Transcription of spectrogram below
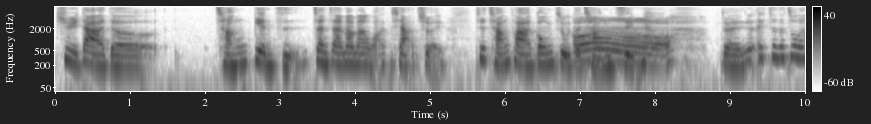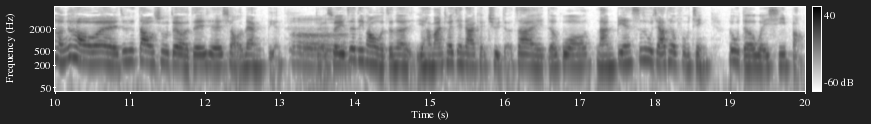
巨大的长辫子正在慢慢往下坠，是长发公主的场景。对，就哎，真的做的很好哎，就是到处都有这一些小亮点。嗯，对，所以这地方我真的也还蛮推荐大家可以去的，在德国南边斯图加特附近路德维希堡。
